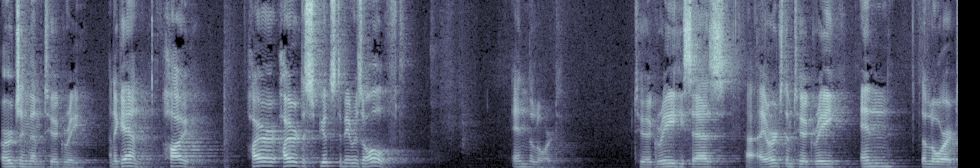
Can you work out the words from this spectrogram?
urging them to agree. And again, how? How are, how are disputes to be resolved? In the Lord. To agree, he says, uh, I urge them to agree in the Lord.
